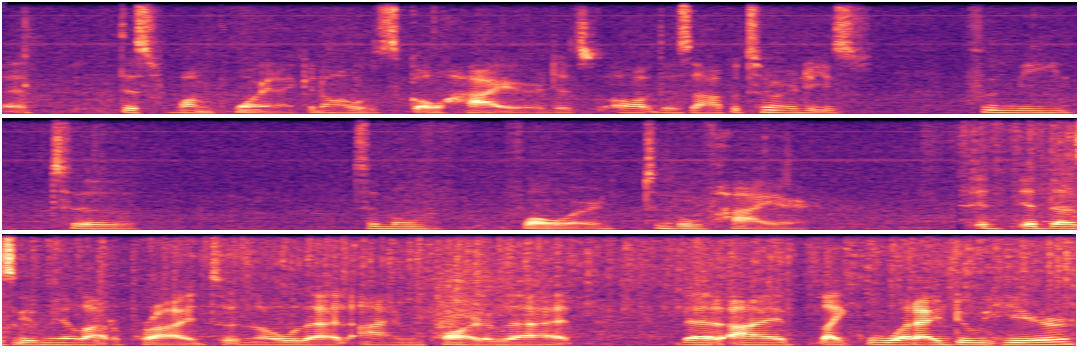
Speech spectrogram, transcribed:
at this one point. I can always go higher. There's, all, there's opportunities for me to, to move forward, to move higher. It, it does give me a lot of pride to know that I'm part of that, that I, like what I do here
